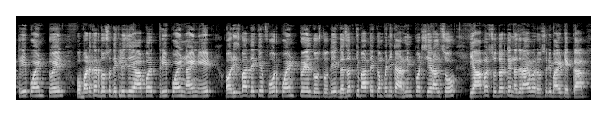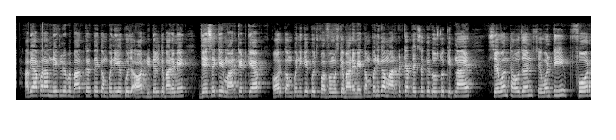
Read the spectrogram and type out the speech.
थ्री पॉइंट ट्वेल्व वो बढ़कर दोस्तों देख लीजिए यहाँ पर थ्री पॉइंट नाइन एट और इस बार देखिए फोर पॉइंट ट्वेल्व दोस्तों। तो ये गजब की बात है कंपनी का अर्निंग पर शेयर आल्सो यहाँ पर सुधरते नज़र आए रोसरी बायोटेक का। अब यहाँ पर हम नेक्स्ट वीडियो पर बात करते हैं कंपनी के कुछ और डिटेल के बारे में, जैसे कि मार्केट कैप और कंपनी के कुछ परफॉर्मेंस के बारे में। कंपनी का मार्केट कैप देख सकते हैं दोस्तों कितना है? सेवन थाउज़ेंड सेवेंटी फोर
